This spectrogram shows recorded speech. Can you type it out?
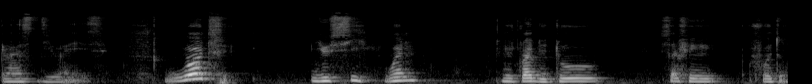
plus device what you see when you try to do selfie photo?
